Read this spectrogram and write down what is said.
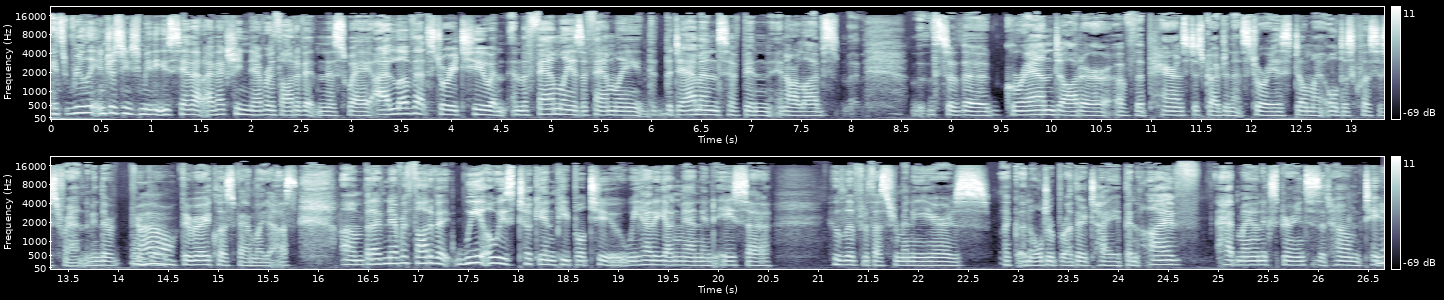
it's really interesting to me that you say that. I've actually never thought of it in this way. I love that story too, and and the family as a family. The, the Dammons have been in our lives. So the granddaughter of the parents described in that story is still my oldest, closest friend. I mean, they're they're, Wow. they're, very close family to us. Um, but I've never thought of it. We always took in people too. We had a young man named Asa who lived with us for many years, like an older brother type, and I've had my own experiences at home taking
